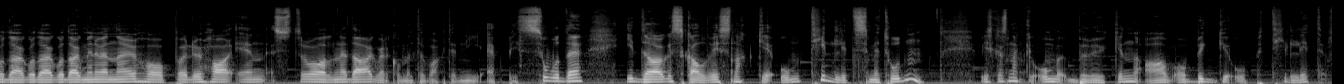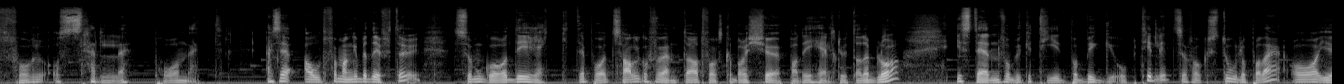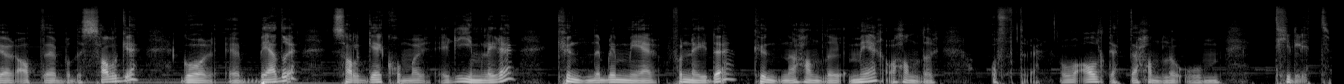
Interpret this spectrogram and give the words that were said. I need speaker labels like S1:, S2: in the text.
S1: God dag, god dag, god dag, mine venner. Håper du har en strålende dag. Velkommen tilbake til en ny episode. I dag skal vi snakke om tillitsmetoden. Vi skal snakke om bruken av å bygge opp tillit for å selge på nett. Jeg ser altfor mange bedrifter som går direkte på et salg og forventer at folk skal bare kjøpe de helt ut av det blå, istedenfor å bruke tid på å bygge opp tillit, så folk stoler på deg og gjør at eh, både salget går eh, bedre, salget kommer rimeligere, kundene blir mer fornøyde, kundene handler mer og handler oftere. Og alt dette handler om tillit.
